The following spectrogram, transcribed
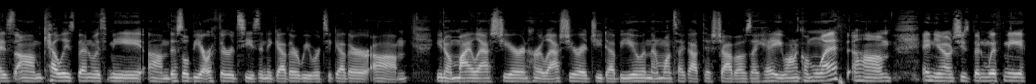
eyes. Um, Kelly's been with me. Um, this will be our third season together. We were together, um, you know, my last year and her last year at GW. And then once I got this job, I was like, hey, you want to come with? Um, and you know, she's been with me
